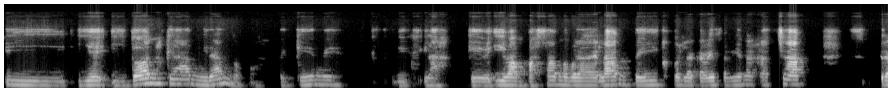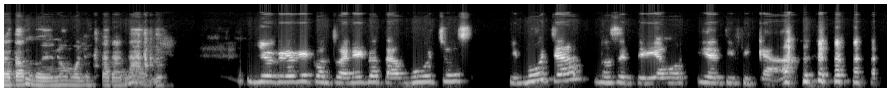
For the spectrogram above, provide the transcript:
Y, y, y todas nos quedaban mirando, pues, pequeñas, y las que iban pasando por adelante y con la cabeza bien agachada, tratando de no molestar a nadie. Yo creo que con tu anécdota muchos y muchas nos sentiríamos identificadas.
